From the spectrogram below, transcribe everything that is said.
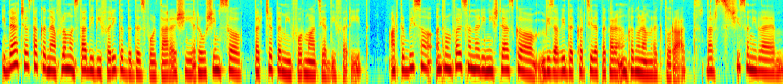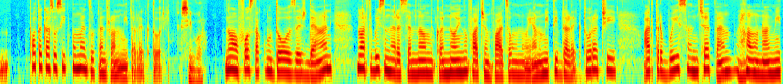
ideea aceasta că ne aflăm în stadii diferite de dezvoltare și reușim să percepem informația diferit, ar trebui să, într-un fel, să ne liniștească vis-a-vis de cărțile pe care încă nu le-am lecturat, dar și să ni le... Poate că a sosit momentul pentru anumite lecturi. Sigur. Nu au fost acum 20 de ani, nu ar trebui să ne resemnăm că noi nu facem față unui anumit tip de lectură, ci ar trebui să începem la un anumit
